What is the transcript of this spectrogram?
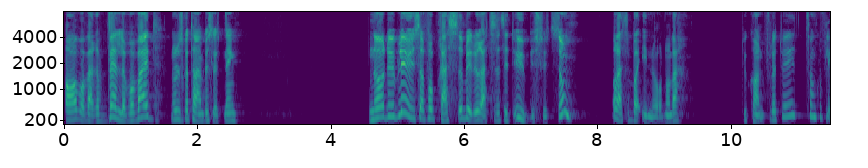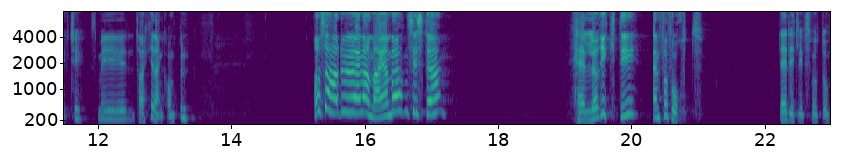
av å være veloverveid når du skal ta en beslutning. Når du blir utsatt for press, så blir du rett og slett litt ubesluttsom. Og rett og slett bare innordner deg. Du kan, for du er sånn konfliktsky. Så vi tar ikke den kampen. Og så har du en annen igjen, da. Den siste. Heller riktig enn for fort. Det er ditt livsmotto.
